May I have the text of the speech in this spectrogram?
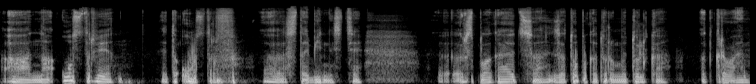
а на острове, это остров э, стабильности, э, располагаются изотопы, которые мы только открываем.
